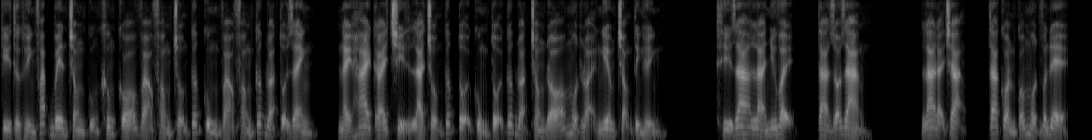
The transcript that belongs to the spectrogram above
kỳ thực hình pháp bên trong cũng không có vào phòng trộm cướp cùng vào phòng cướp đoạt tội danh, này hai cái chỉ là trộm cướp tội cùng tội cướp đoạt trong đó một loại nghiêm trọng tình hình. Thì ra là như vậy, ta rõ ràng. La đại trạng, ta còn có một vấn đề,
